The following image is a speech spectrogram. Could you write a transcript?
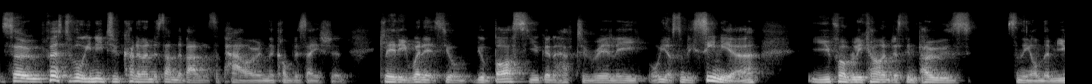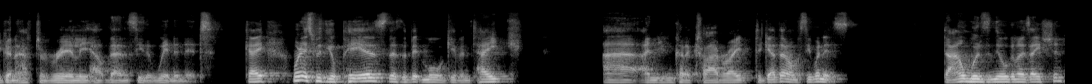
so. First of all, you need to kind of understand the balance of power in the conversation. Clearly, when it's your your boss, you're going to have to really, or you're somebody senior, you probably can't just impose something on them. You're going to have to really help them see the win in it. Okay. When it's with your peers, there's a bit more give and take, uh, and you can kind of collaborate together. Obviously, when it's downwards in the organization,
